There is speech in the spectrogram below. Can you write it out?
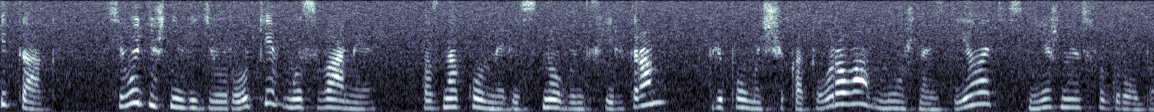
Итак, в сегодняшнем видеоуроке мы с вами познакомились с новым фильтром, при помощи которого можно сделать снежные сугробы.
